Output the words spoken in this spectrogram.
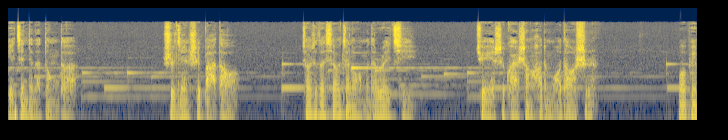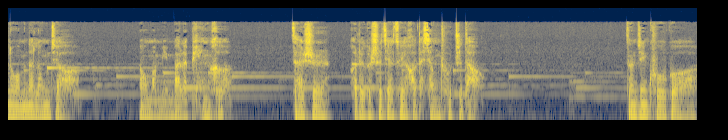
也渐渐的懂得，世间是把刀，悄悄的削减了我们的锐气，却也是块上好的磨刀石，磨平了我们的棱角，让我们明白了平和，才是和这个世界最好的相处之道。曾经哭过，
